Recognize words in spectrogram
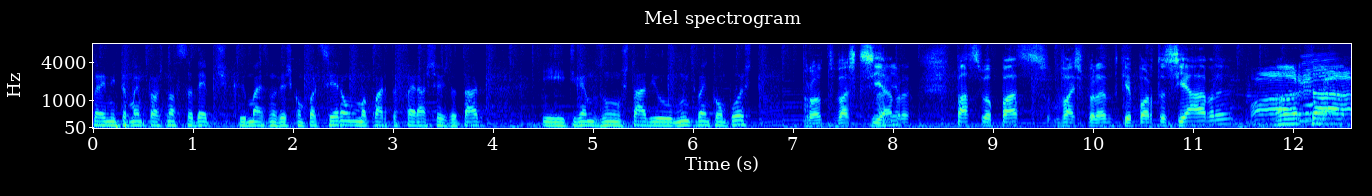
prémio também para os nossos adeptos que mais uma vez compareceram, uma quarta-feira às seis da tarde e tivemos um estádio muito bem composto. Pronto, Vasco Seabra, passo a passo, vai esperando que a porta se abra. Porta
